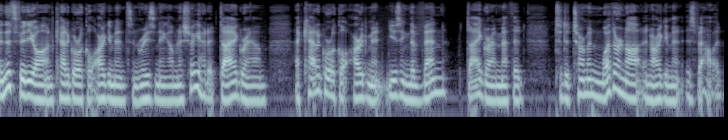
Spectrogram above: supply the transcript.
In this video on categorical arguments and reasoning, I'm going to show you how to diagram a categorical argument using the Venn diagram method to determine whether or not an argument is valid.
